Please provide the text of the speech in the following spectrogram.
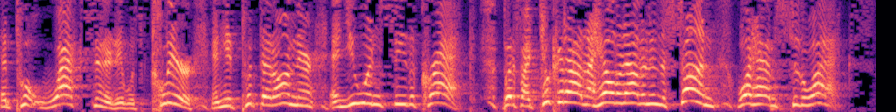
and put wax in it. It was clear and he'd put that on there and you wouldn't see the crack. But if I took it out and I held it out and in the sun, what happens to the wax?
